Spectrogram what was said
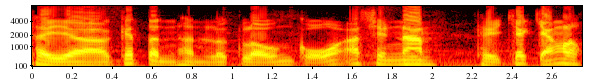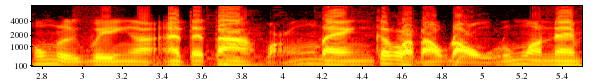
thì uh, cái tình hình lực lượng của Arsenal thì chắc chắn là huấn luyện viên à, uh, Ateta vẫn đang rất là đau đầu đúng không anh em?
